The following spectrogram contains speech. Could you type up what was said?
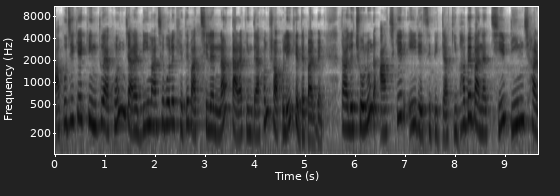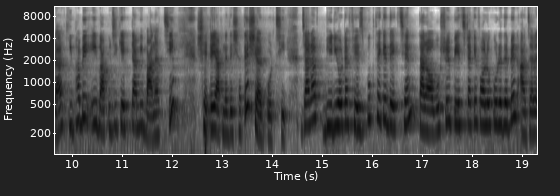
বাপুজিকে কিন্তু এখন যারা ডিম আছে বলে খেতে পাচ্ছিলেন না, তারা কিন্তু এখন সকলেই খেতে পারবেন। তাহলে চলুন আজকের এই রেসিপিটা কীভাবে বানাচ্ছি, ডিম ছাড়া কীভাবে এই বাপুজি কেকটা আমি বানাচ্ছি, সেটাই আপনাদের সাথে শেয়ার করছি। যারা ভিডিওটা ফেসবুক থেকে দেখছেন, তারা অবশ্যই পেজটাকে ফলো করে দেবেন, আর যারা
